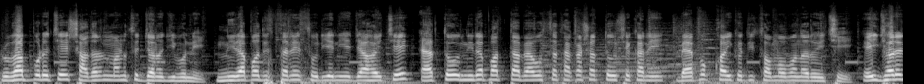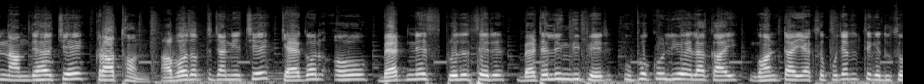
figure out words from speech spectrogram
প্রভাব পড়েছে সাধারণ মানুষের জনজীবনে। নিরাপদ স্থানে সরিয়ে নিয়ে যাওয়া হয়েছে। এত নিরাপত্তা ব্যবস্থা থাকা সত্ত্বেও সেখানে ব্যাপক ক্ষয়ক্ষতির সম্ভাবনা রয়েছে। এই ঝড়ের নাম দেওয়া হয়েছে ক্রাথন আবহাওয়া দপ্তর জানিয়েছে, ক্যাগন ও ব্যাটনেস প্রদেশের ব্যাটেলিং দ্বীপের উপকূলীয় এলাকায় ঘন্টায় একশো পঁচাত্তর থেকে দুশো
